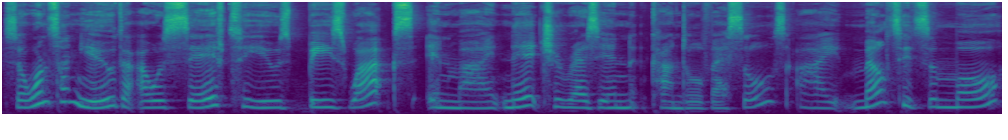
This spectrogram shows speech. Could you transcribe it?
So once I knew that I was safe to use beeswax in my nature resin candle vessels, I melted some more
